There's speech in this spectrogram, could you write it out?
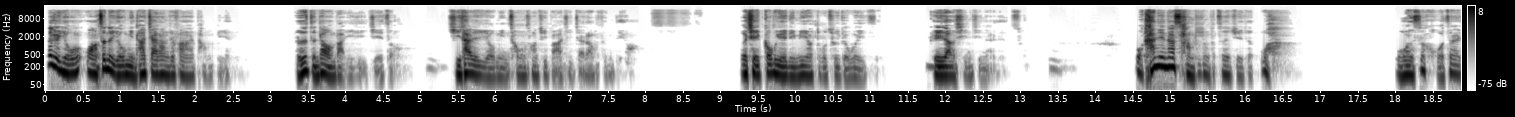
那个游往生的游民，他家当就放在旁边。可是等到我们把遗体接走。其他的游民冲上去把其家当分掉，而且公园里面又多出一个位置，可以让新进来的人坐。我看见那场面，我真的觉得哇，我们是活在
